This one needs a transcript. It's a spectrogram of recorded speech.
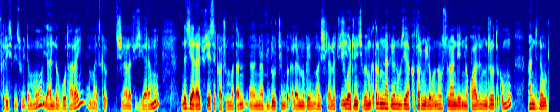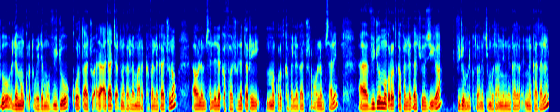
free space ወይ ደግሞ ያለው ቦታ ላይ ማየት ትችላላችሁ። እዚህ ጋር ደግሞ እንደዚህ ያዳችሁ የስልካችሁን መጠን እና ቪዲዮዎችን በቀላሉ መገኘት ማግኘት ትችላላችሁ። ጓደኞች በመቀጠል የምናገኘው ነው እዚህ cutter የሚለው ነው። እሱን አንዴ እነኳለን። ምንድነው ጥቅሙ? አንድ ነው ቪዲዮ ለመቁረጥ ወይ ደግሞ ቪዲዮ ቆርጣችሁ አጫጭር ነገር ለማድረግ ከፈለጋችሁ ነው። አሁን ለምሳሌ ለቀፏችሁ ለጥሪ መቁረጥ ከፈለጋችሁ ነው። አሁን ለምሳሌ ቪዲዮ መቁረጥ ከፈለጋችሁ እዚህ ጋር ቪዲዮ ምልክቷ ነች ቦታ እነካታለን።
